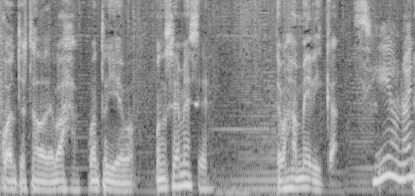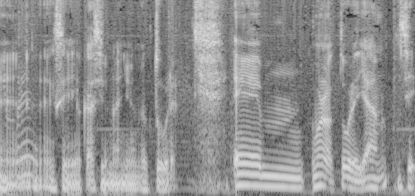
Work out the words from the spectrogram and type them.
¿cuánto he estado de baja? ¿Cuánto llevo? ¿11 meses? De baja médica. Sí, un año. Eh, sí, casi un año en octubre. Eh, bueno, octubre ya, ¿no? Sí.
